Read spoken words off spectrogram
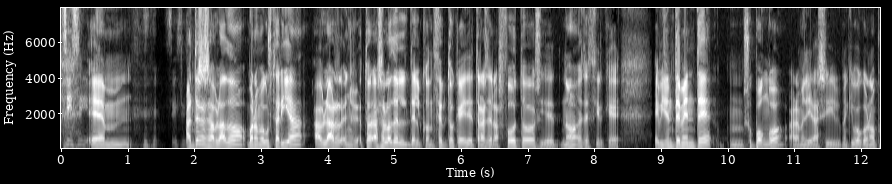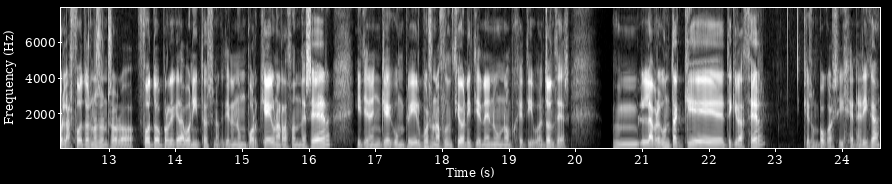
Sí, sí. Em, antes has hablado, bueno, me gustaría hablar, has hablado del, concepto que hay detrás de las fotos, y ¿no? Es decir, que evidentemente, mm, supongo, ahora me dirás si me equivoco o no, pues las fotos no son solo foto porque queda bonito, sino que tienen un porqué, una razón de ser y tienen que cumplir pues una función y tienen un objetivo. Entonces, mm, la pregunta que te quiero hacer que es un poco así genérica,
